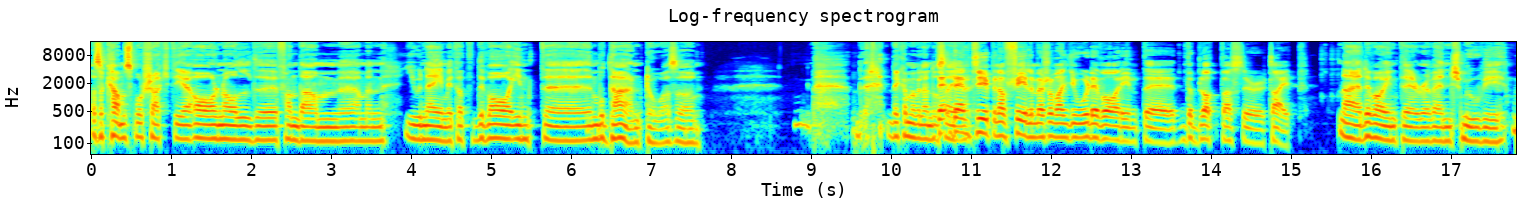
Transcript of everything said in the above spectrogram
Alltså kampsportsaktiga, Arnold, eh, Van Damme, ja men you name it. Att det var inte modernt då, alltså. Det, det kan man väl ändå Den, säga. den typen av filmer som man gjorde var inte the blockbuster type. Nej, det var inte Revenge Movie eh,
